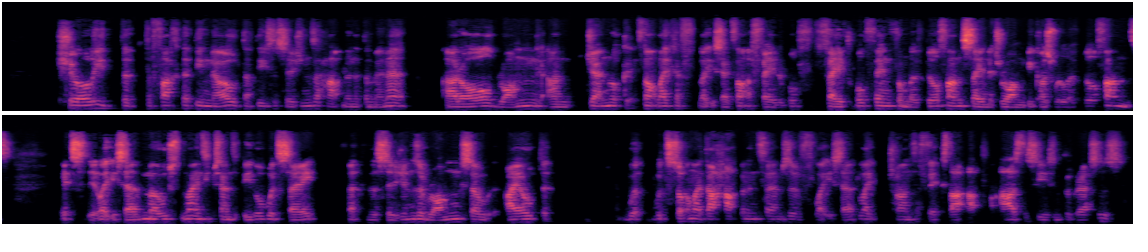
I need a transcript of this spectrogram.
surely the the fact that they know that these decisions are happening at the minute are all wrong and general it's not like a like you said it's not a favorable favorable thing from Liverpool fans saying it's wrong because we're Liverpool fans. It's like you said most 90% of people would say that the decisions are wrong. So I hope that would, would something like that happen in terms of like you said like trying to fix that up as the season progresses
